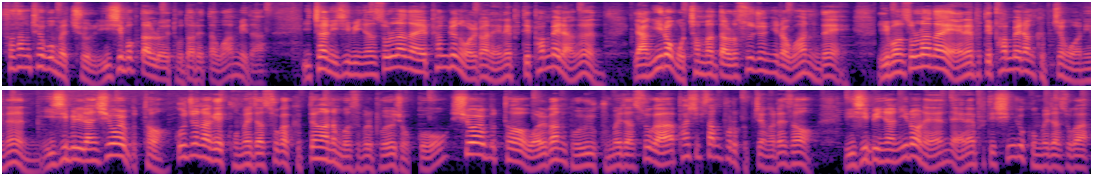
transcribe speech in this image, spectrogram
사상 최고 매출 20억 달러에 도달했다고 합니다. 2022년 솔라나의 평균 월간 NFT 판매량은 약 1억 5천만 달러 수준이라고 하는데 이번 솔라나의 NFT 판매량 급증 원인은 21년 10월부터 꾸준하게 구매자 수가 급등하는 모습을 보여줬고 10월부터 월간 고유 구매자 수가 83% 급증을 해서 22년 1월엔 NFT 신규 구매자 수가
